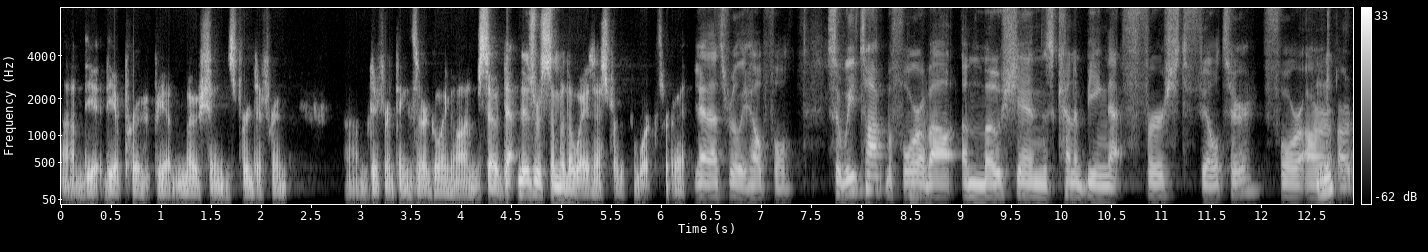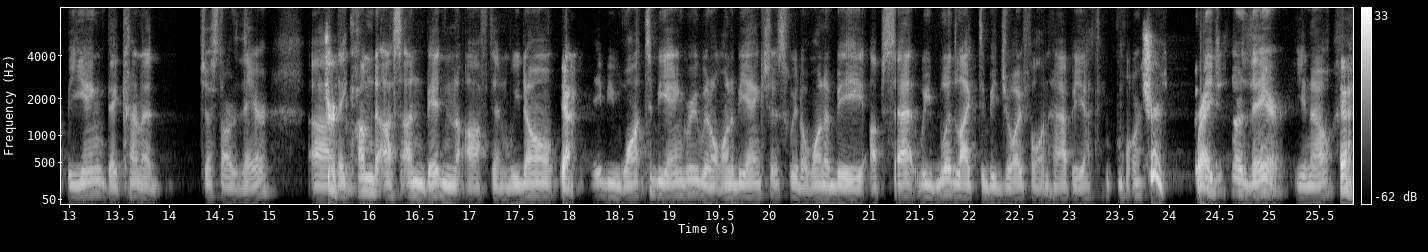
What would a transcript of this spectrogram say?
um, the the appropriate motions for different um, different things that are going on. So that, those are some of the ways I started to work through it. Yeah, that's really helpful. So we've talked before about emotions kind of being that first filter for our, mm-hmm. our being. They kind of just are there. Uh, sure. They come to us unbidden often. We don't yeah. maybe want to be angry. We don't want to be anxious. We don't want to be upset. We would like to be joyful and happy, I think more. Sure. But right. they just are there, you know? Yeah.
